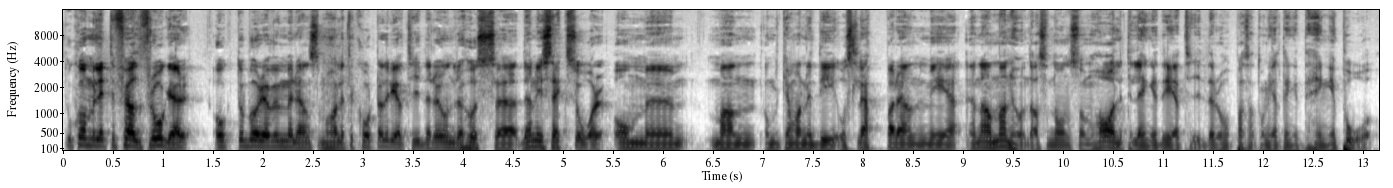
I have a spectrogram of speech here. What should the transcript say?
Då kommer lite följdfrågor. Och då börjar vi med den som har lite korta drevtider. Där undrar Husse, den är sex år, om, eh, man, om det kan vara en idé att släppa den med en annan hund. Alltså någon som har lite längre drevtider och hoppas att hon helt enkelt hänger på.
